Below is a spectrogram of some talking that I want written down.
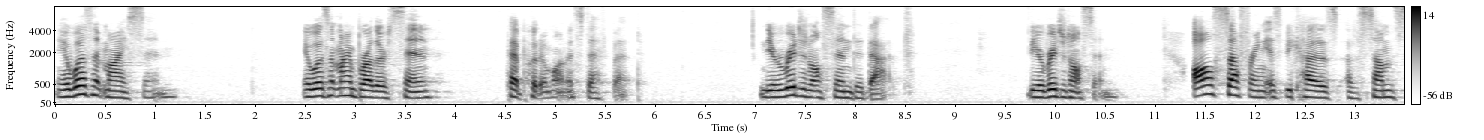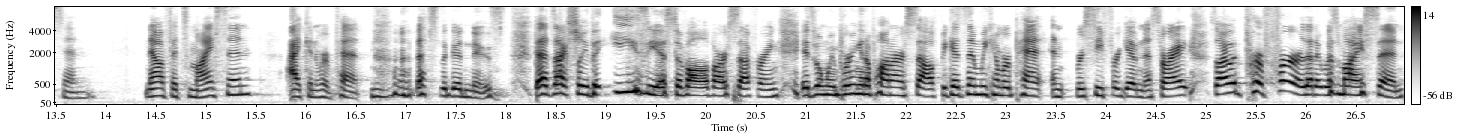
It wasn't my sin. It wasn't my brother's sin that put him on his deathbed. The original sin did that. The original sin. All suffering is because of some sin. Now, if it's my sin, I can repent. That's the good news. That's actually the easiest of all of our suffering is when we bring it upon ourselves because then we can repent and receive forgiveness, right? So I would prefer that it was my sin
